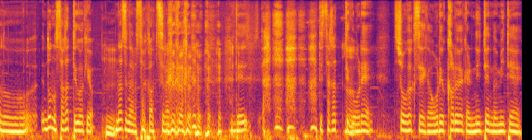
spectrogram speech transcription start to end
のーどんどん下がっていくわけよ。うん。なぜなら坂は辛い。で、はははって下がってく俺、小学生が俺を軽やかに抜いてんの見て、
